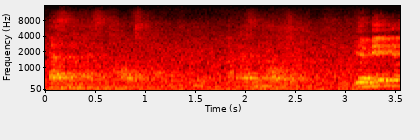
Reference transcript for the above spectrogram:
但是他开始逃出来，他开始逃出来，远边。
